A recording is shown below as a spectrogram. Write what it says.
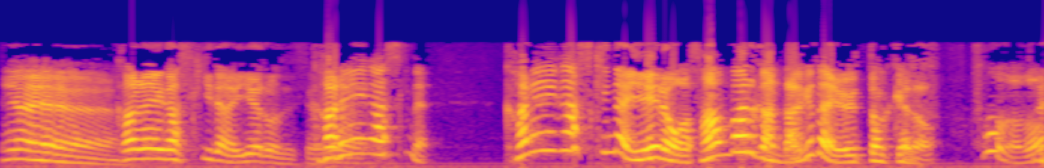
いやいやいやカレーが好きなイエローですよね。カレーが好きな、カレーが好きなイエローはサンバルカンだけだよ、言っとくけど。そうなの？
